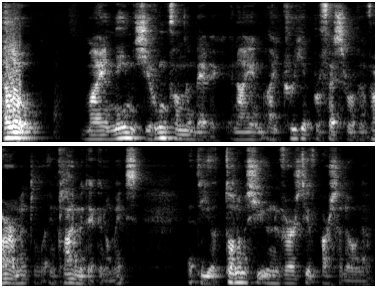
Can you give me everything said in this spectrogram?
Hello, my name is Jeroen van den Bergh and I am ICREA Professor of Environmental and Climate Economics at the Autonomous University of Barcelona.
